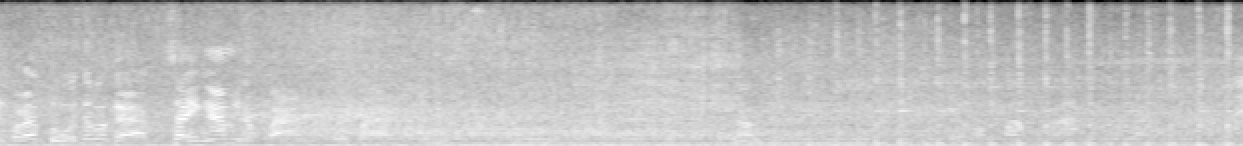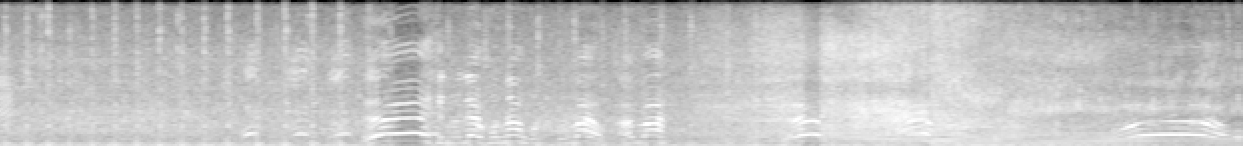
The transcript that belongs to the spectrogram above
ถือว่าละตัวแต่ว่ากาใส่งามครับปลาตัวปลาครับเฮ้ยขึ้นไปแล้วคุณน้องคุณคุณว่าเอามาเฮ้ยเอาโอ้โห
